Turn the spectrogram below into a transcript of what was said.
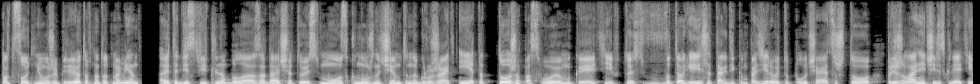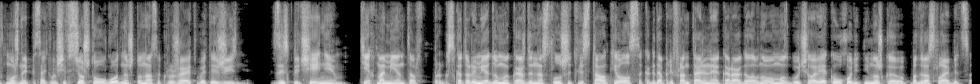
под сотню уже перелетов на тот момент, это действительно была задача. То есть мозг нужно чем-то нагружать, и это тоже по-своему креатив. То есть в итоге, если так декомпозировать, то получается, что при желании через креатив можно описать вообще все, что угодно, что нас окружает в этой жизни. За исключением тех моментов, с которыми, я думаю, каждый наш слушатель сталкивался, когда префронтальная кора головного мозга у человека уходит немножко подрасслабиться.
